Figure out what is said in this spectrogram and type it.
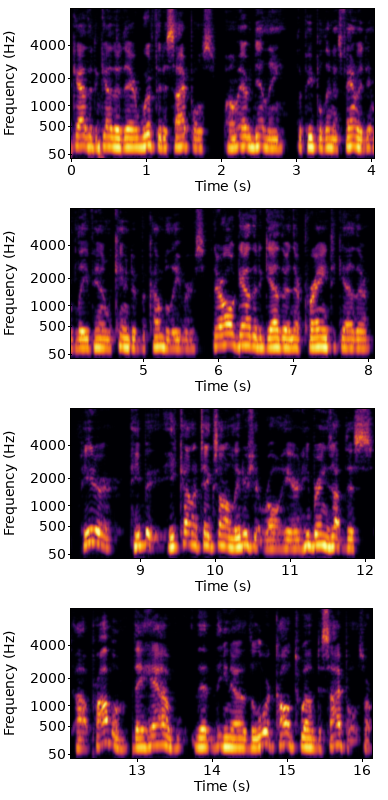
gathered together there with the disciples. Um, evidently, the people in his family didn't believe him, came to become believers. They're all gathered together and they're praying together. Peter he he kind of takes on a leadership role here, and he brings up this uh, problem they have that you know the Lord called twelve disciples or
